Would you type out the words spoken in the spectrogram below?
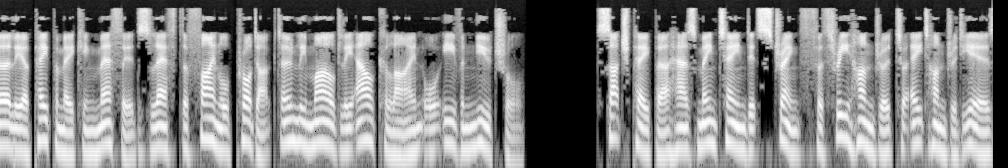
Earlier papermaking methods left the final product only mildly alkaline or even neutral. Such paper has maintained its strength for 300 to 800 years,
